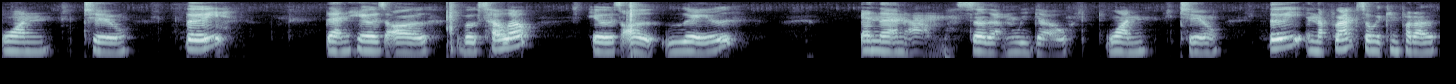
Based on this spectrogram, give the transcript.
One, two, three. Then here's our reverse holo. Here's our rare. And then, um, so then we go one, two, three in the front so we can put our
